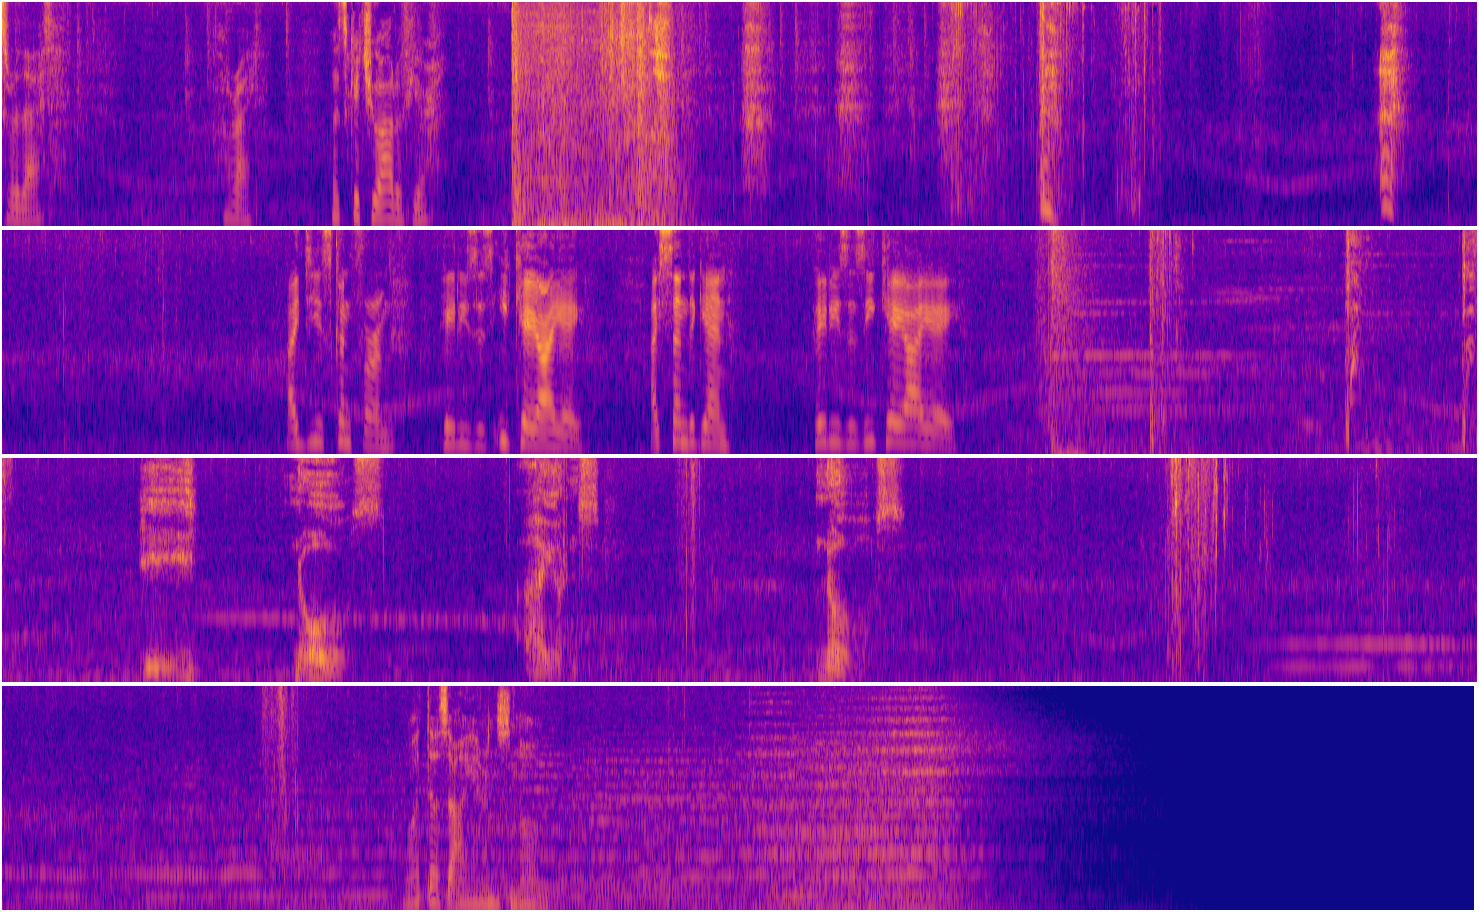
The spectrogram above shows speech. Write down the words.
Thanks for that. All right, let's get you out of here. ID is confirmed. Hades is EKIA. I send again. Hades is EKIA. Does Irons know?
